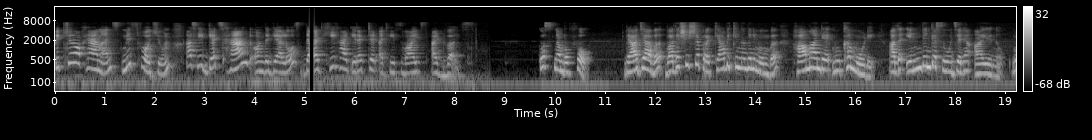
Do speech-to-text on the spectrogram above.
picture of Haman's misfortune as he gets hanged on the gallows that he had erected at his wife's advice quest number four രാജാവ് വധശിക്ഷ പ്രഖ്യാപിക്കുന്നതിന് മുമ്പ് ഹാമാന്റെ മുഖം മൂടി. അത് എന്തിന്റെ സൂചന ആയിരുന്നു? The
